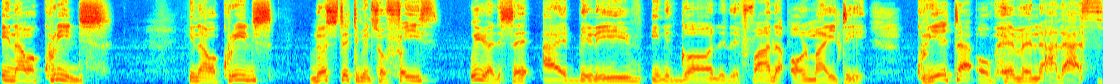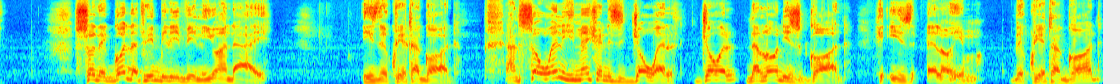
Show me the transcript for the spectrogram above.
in our creeds, in our creeds, those statements of faith, we usually say, I believe in God, the Father Almighty, creator of heaven and earth. So the God that we believe in, you and I, is the creator God. And so when he mentions Joel, Joel, the Lord is God. He is Elohim, the creator God.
